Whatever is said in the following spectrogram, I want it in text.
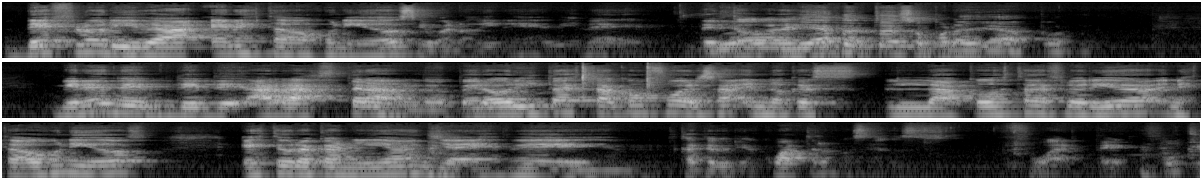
de Florida en Estados Unidos y bueno, viene, viene de todo, bien, pero todo eso por allá. Por, viene de, de- de arrastrando, pero ahorita está con fuerza en lo que es la costa de Florida en Estados Unidos. Este huracán Ian ya es de categoría 4, o sea, es fuerte. ok.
